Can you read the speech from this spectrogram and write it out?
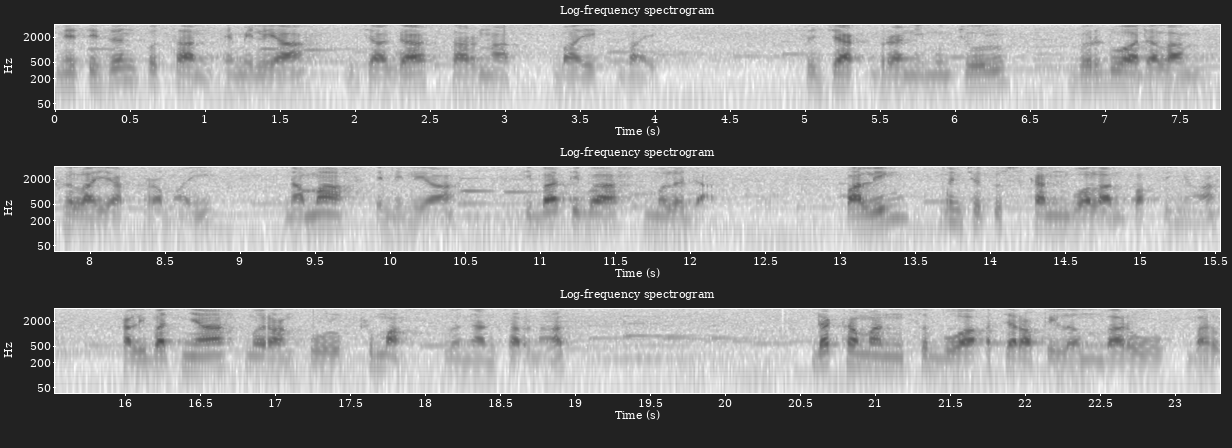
Netizen pesan Emilia, jaga Sarnas baik-baik. Sejak berani muncul berdua dalam kelayak ramai, nama Emilia tiba-tiba meledak. Paling mencetuskan bualan pastinya, kalibatnya merangkul kemas lengan Sarnas dakaman sebuah acara filem baru-baru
